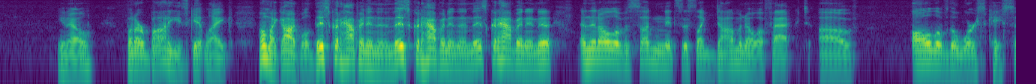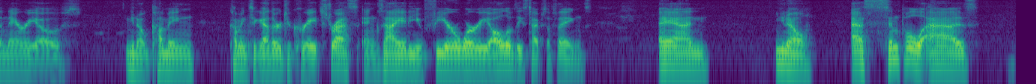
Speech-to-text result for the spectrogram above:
you know? But our bodies get like oh my god well this could happen and then this could happen and then this could happen and then, and then all of a sudden it's this like domino effect of all of the worst case scenarios, you know, coming coming together to create stress, anxiety, fear, worry, all of these types of things. And you know, as simple as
